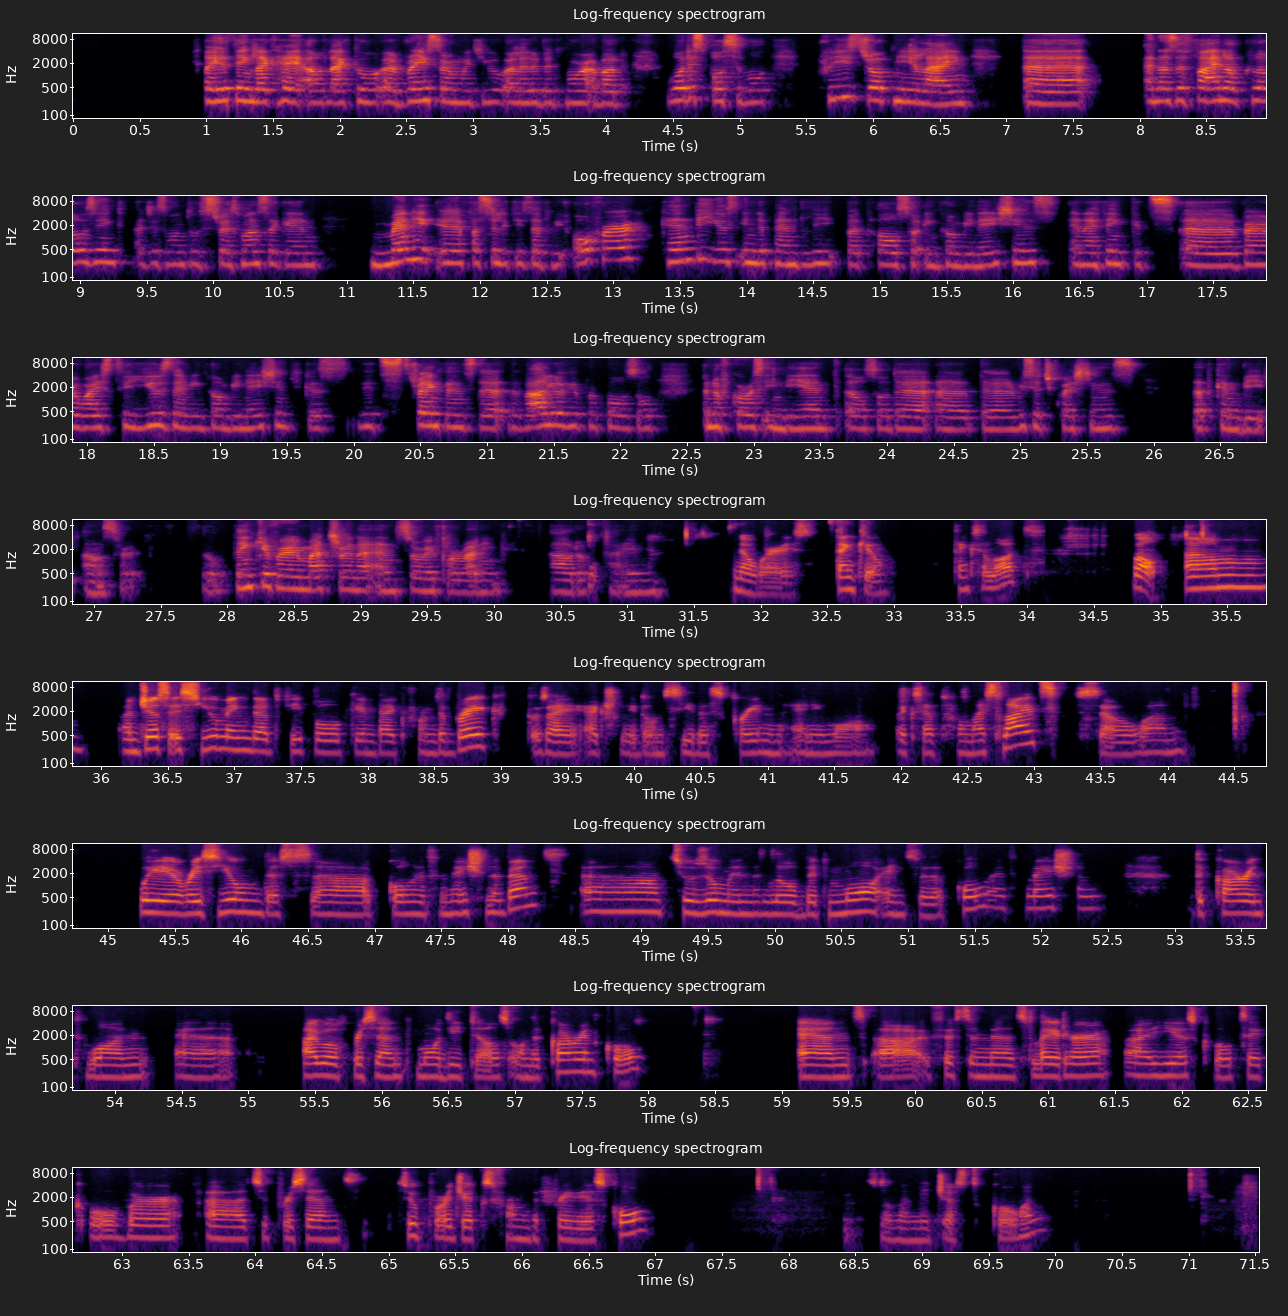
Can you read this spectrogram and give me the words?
or you think like, hey, I would like to uh, brainstorm with you a little bit more about what is possible, please drop me a line. Uh, and as a final closing, I just want to stress once again, many uh, facilities that we offer can be used independently, but also in combinations. And I think it's uh, very wise to use them in combination because it strengthens the, the value of your proposal. And of course, in the end, also the, uh, the research questions that can be answered. So thank you very much, Rena, and sorry for running out of time. No worries. Thank you. Thanks a lot. Well, um, I'm just assuming that people came back from the break because I actually don't see the screen anymore except for my slides. So um, we resume this uh, call information event uh, to zoom in a little bit more into the call information. The current one, uh, I will present more details on the current call. And uh, 15 minutes later, uh, will take over uh, to present two projects from the previous call. So let me just go on.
